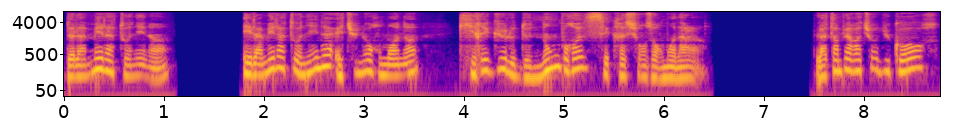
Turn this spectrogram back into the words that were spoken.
de la mélatonine. Et la mélatonine est une hormone qui régule de nombreuses sécrétions hormonales. La température du corps,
